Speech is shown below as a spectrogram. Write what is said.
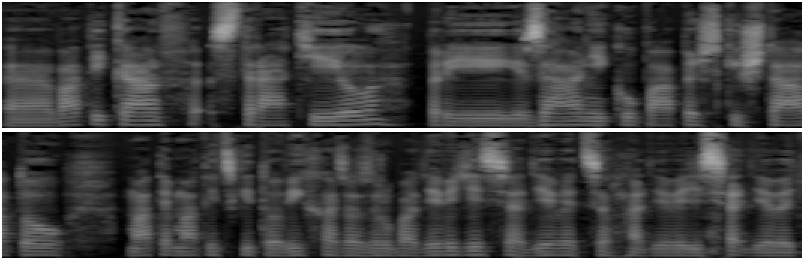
Vatikán strátil pri zániku pápežských štátov, matematicky to vychádza zhruba 99,99%.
